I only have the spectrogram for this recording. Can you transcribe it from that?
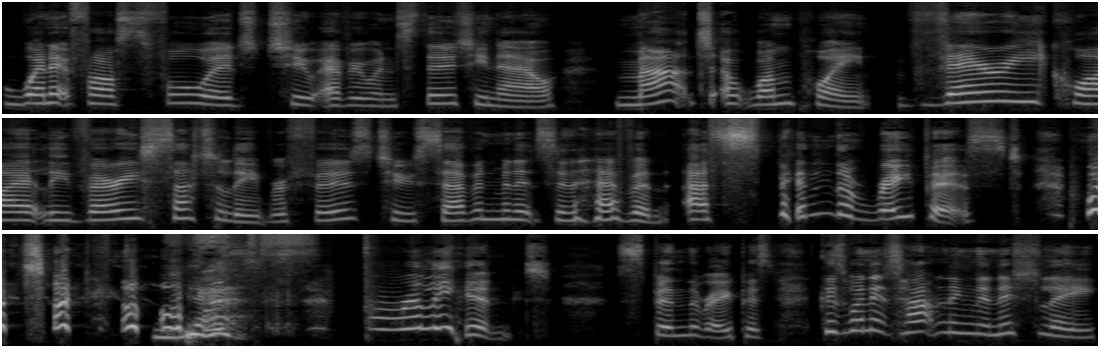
when it fast forward to everyone's 30 now, Matt at one point very quietly, very subtly refers to Seven Minutes in Heaven as Spin the Rapist, which I thought was yes. brilliant. Spin the Rapist. Because when it's happening initially,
